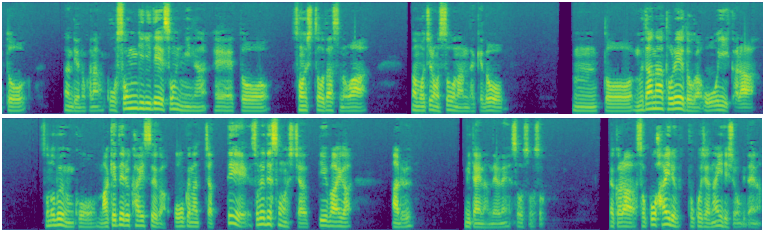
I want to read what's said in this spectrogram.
っ、と、なんていうのかな、こう損切りで損にな、えっ、と、損失を出すのは、まあもちろんそうなんだけど、うんと、無駄なトレードが多いから、その分こう負けてる回数が多くなっちゃって、それで損しちゃうっていう場合があるみたいなんだよね。そうそうそう。だから、そこ入るとこじゃないでしょみたいな。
